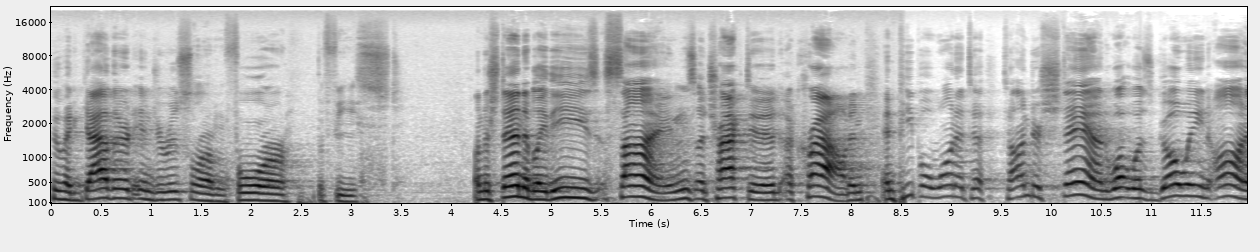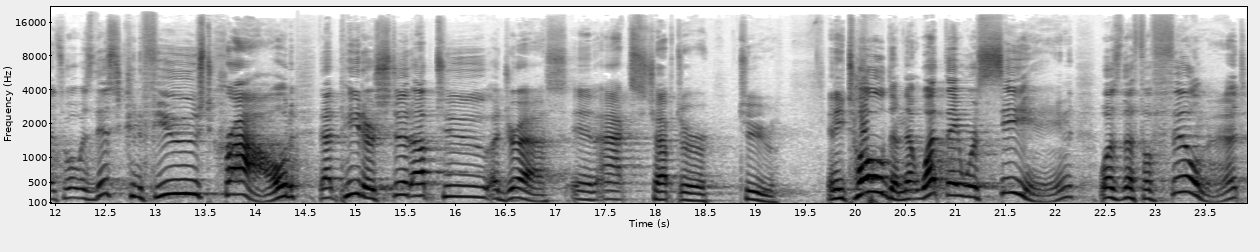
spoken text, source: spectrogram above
who had gathered in Jerusalem for the feast. Understandably, these signs attracted a crowd, and, and people wanted to, to understand what was going on. And so it was this confused crowd that Peter stood up to address in Acts chapter 2. And he told them that what they were seeing was the fulfillment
